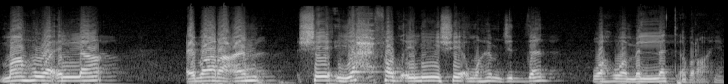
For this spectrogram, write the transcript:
ما هو إلا عبارة عن شيء يحفظ إلي شيء مهم جدا وهو ملة إبراهيم.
